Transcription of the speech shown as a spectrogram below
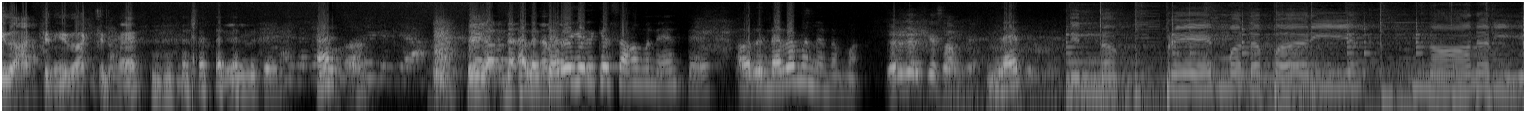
ಇದು ಹಾಕ್ತೀನಿ ಇದು ಹಾಕ್ತೀನಿ. ಅಲ್ಲ ತೆರೆಗೆರಿಕೆ ಸಾಮನೆ ಅಂತೆ. ಅವರ ನೆರಮನೆ ನಮ್ಮ. ಗರ್ಗರಿಕೆ ಸಾಮನೆ ನಿನ್ನ ಪ್ರೇಮದ ಪರಿಯ ನಾನರಿಯ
